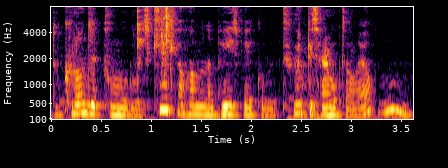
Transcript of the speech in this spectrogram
또 그런 제품으로 스킨케어 하면 베이스 메이크업을 더럽게 잘 먹잖아요? 음,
